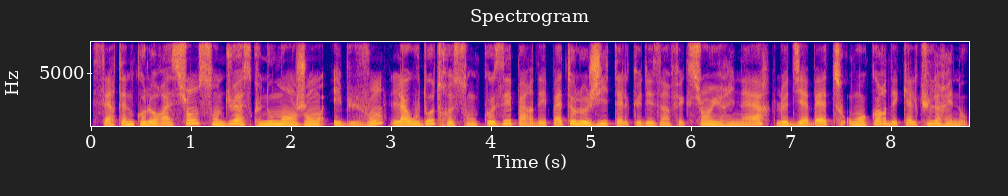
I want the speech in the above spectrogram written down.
Certaines colorations sont dues à ce que nous mangeons et buvons, là où d'autres sont causées par des pathologies telles que des infections urinaires, le diabète ou encore des calculs rénaux.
